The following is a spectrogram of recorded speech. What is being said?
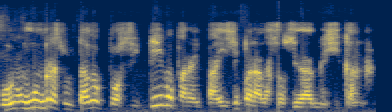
un, resultado positivo para el país y para la sociedad mexicana.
